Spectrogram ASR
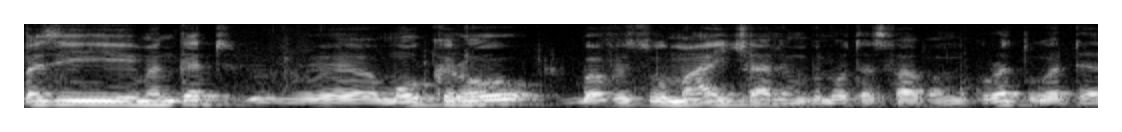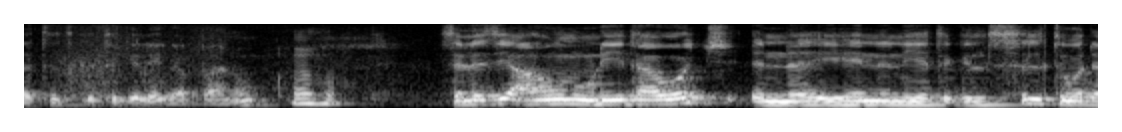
በዚህ መንገድ ሞክሮ በፍጹም አይቻልም ብሎ ተስፋ በመቁረጥ ወደ ትጥቅ ትግል የገባ ነው። ስለዚህ አሁን ሁኔታዎች ይህንን የትግል ስልት ወደ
